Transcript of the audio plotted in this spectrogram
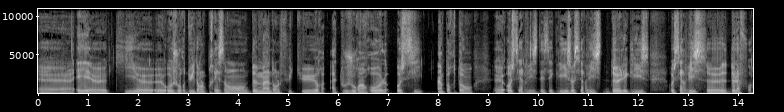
et qui aujourd'hui dans le présent, demain dans le futur, a toujours un rôle aussi important euh, au service des églises, au service de l'Église, au service euh, de la foi.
